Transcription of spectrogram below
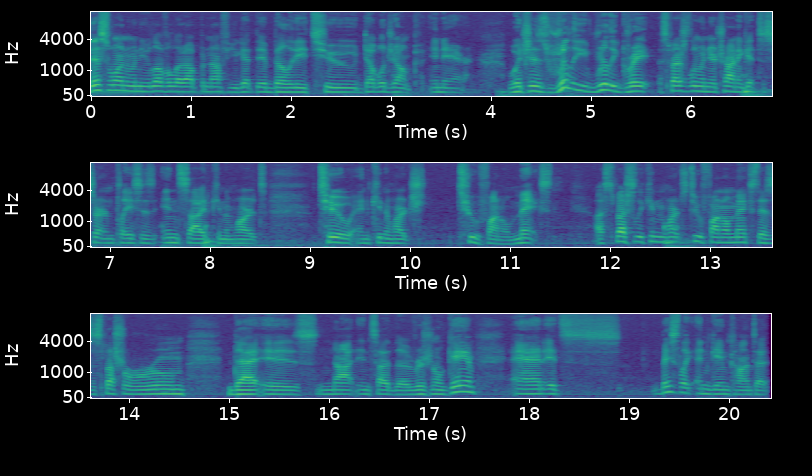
this one, when you level it up enough, you get the ability to double jump in air, which is really, really great, especially when you're trying to get to certain places inside Kingdom Hearts 2 and Kingdom Hearts 2 Final Mix especially Kingdom Hearts 2 Final Mix. There's a special room that is not inside the original game, and it's basically end game content.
